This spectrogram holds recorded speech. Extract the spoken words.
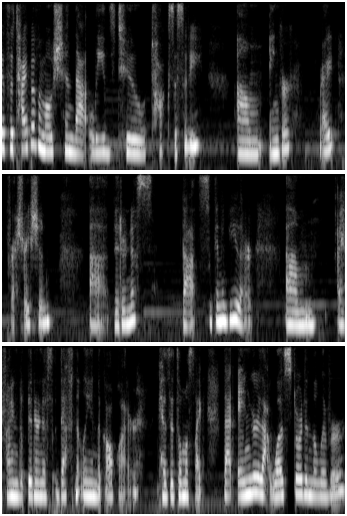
it's the type of emotion that leads to toxicity, um, anger, right, frustration, uh, bitterness, that's going to be there. Um, I find bitterness definitely in the gallbladder because it's almost like that anger that was stored in the liver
